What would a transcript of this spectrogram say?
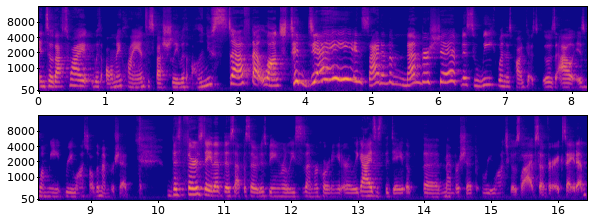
and so that's why, with all my clients, especially with all the new stuff that launched today inside of the membership this week, when this podcast goes out, is when we relaunched all the membership the Thursday that this episode is being released, as I'm recording it early, guys, is the day that the membership relaunch goes live. So I'm very excited.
